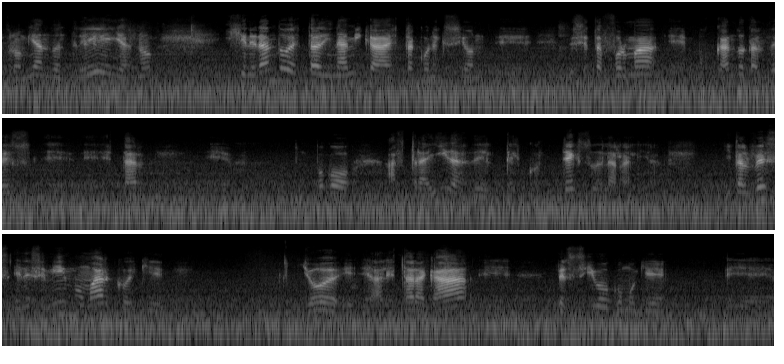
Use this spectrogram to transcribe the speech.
bromeando entre ellas, ¿no? Y generando esta dinámica, esta conexión, eh, de cierta forma eh, buscando tal vez eh, estar un poco abstraídas del contexto de la realidad. Y tal vez en ese mismo marco es que yo eh, al estar acá eh, percibo como que eh,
